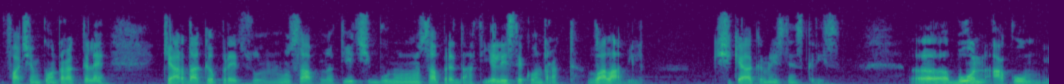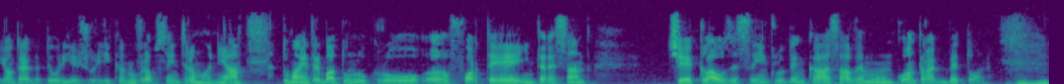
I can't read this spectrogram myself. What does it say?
facem contractele. Chiar dacă prețul nu s-a plătit și bunul nu s-a predat, el este contract, valabil. Și chiar dacă nu este înscris. Uh, bun, acum e o întreagă teorie juridică, nu vreau să intrăm în ea. Tu m-ai întrebat un lucru uh, foarte interesant. Ce clauze să includem ca să avem un contract beton? Uh-huh.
